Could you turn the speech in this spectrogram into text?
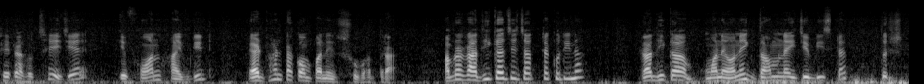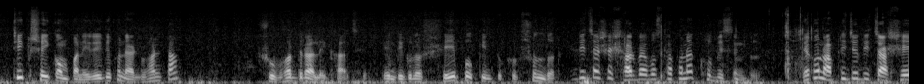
সেটা হচ্ছে এই যে এফ ওয়ান হাইব্রিড অ্যাডভান্টা কোম্পানির সুভদ্রা। আমরা রাধিকা যে জাতটা করি না, রাধিকা মানে অনেক দাম নেয় যে বীজটা, তো ঠিক সেই কোম্পানির এই দেখুন অ্যাডভান্টা সুভদ্রা লেখা আছে। ভেন্ডিগুলোর শেপও কিন্তু খুব সুন্দর। ভেন্ডি চাষের সার ব্যবস্থাপনা খুবই সিম্পল দেখুন, আপনি যদি চাষে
